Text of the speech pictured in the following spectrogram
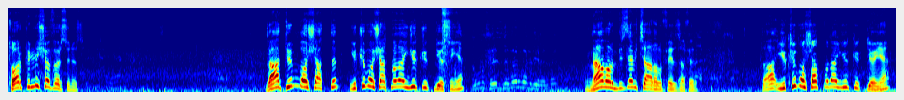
Torpilli şoförsünüz. Daha dün boşalttın. Yükü boşaltmadan yük yüklüyorsun ya. Ama Ferit Zafer vardı yanında. Ne yapalım biz de mi çağıralım Fevzi Zafer'i? Daha yükü boşaltmadan yük yüklüyorsun ya.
